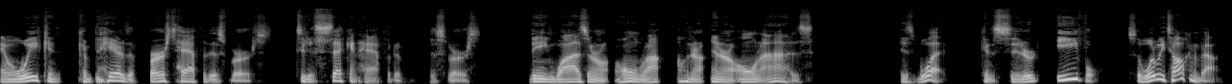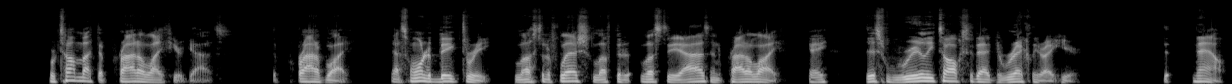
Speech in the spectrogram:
and when we can compare the first half of this verse to the second half of the, this verse, being wise in our own in our own eyes is what considered evil. So what are we talking about? We're talking about the pride of life here, guys. The pride of life. That's one of the big three lust of the flesh, lust of the, lust of the eyes, and the pride of life. Okay. This really talks to that directly right here. Now,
